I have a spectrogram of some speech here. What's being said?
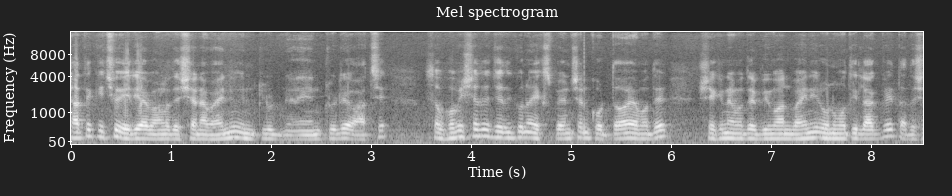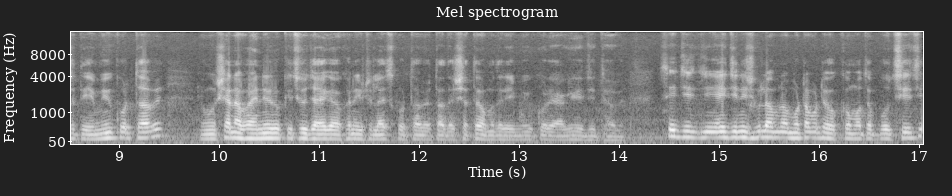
সাথে কিছু এরিয়া বাংলাদেশ সেনাবাহিনীও ইনক্লুড ইনক্লুডে আছে। সো ভবিষ্যতে যদি কোনো এক্সপেনশন করতে হয় আমাদের, সেখানে আমাদের বিমান বাহিনীর অনুমতি লাগবে, তাদের সাথে এমইউ করতে হবে। এবং সেনাবাহিনীরও কিছু জায়গা ওখানে ইউটিলাইজ করতে হবে, তাদের সাথেও আমাদের এমইউ করে এগিয়ে যেতে হবে। সেই এই জিনিসগুলো আমরা মোটামুটি ঐক্যমতে পৌঁছিয়েছি।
